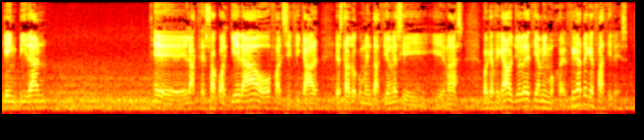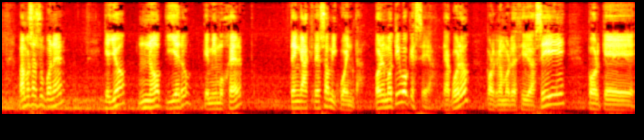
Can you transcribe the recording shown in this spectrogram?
que impidan el acceso a cualquiera o falsificar estas documentaciones y, demás. Porque fijaos, yo le decía a mi mujer, fíjate qué fácil es. Vamos a suponer que yo no quiero que mi mujer tenga acceso a mi cuenta, por el motivo que sea, ¿de acuerdo? Porque lo hemos decidido así, porque,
